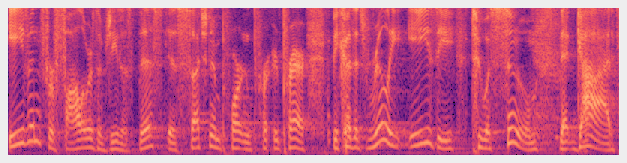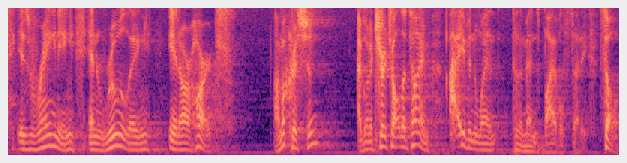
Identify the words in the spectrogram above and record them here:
Even for followers of Jesus, this is such an important pr- prayer because it's really easy to assume that God is reigning and ruling in our hearts. I'm a Christian. I go to church all the time. I even went to the men's Bible study. So,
